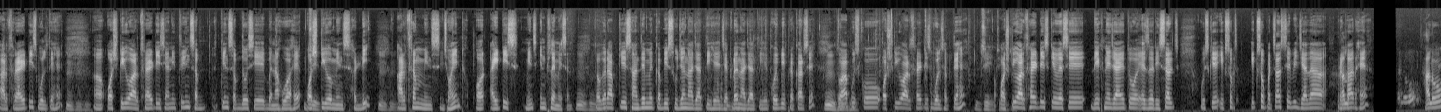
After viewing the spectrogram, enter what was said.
आर्थराइटिस बोलते हैं। ऑस्टियो आर्थराइटिस यानी तीन शब्द तीन शब्दों से बना हुआ है। ऑस्टियो मीन्स हड्डी आर्थ्रम मीन्स जॉइंट और आइटिस मीन्स इन्फ्लेमेशन तो अगर आपके सांधे में कभी सूजन आ जाती है जकड़न आ जाती है कोई भी प्रकार से तो आप उसको ऑस्टियो आर्थराइटिस बोल सकते हैं। जी ऑस्टियो आर्थराइटिस के वैसे देखने जाए तो एज अ रिसर्च उसके 100 150 से भी ज़्यादा प्रकार हैं। हेलो।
